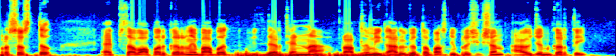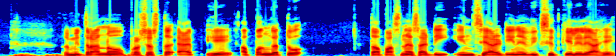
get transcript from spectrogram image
प्रशस्त ॲपचा वापर करण्याबाबत विद्यार्थ्यांना प्राथमिक आरोग्य तपासणी प्रशिक्षण आयोजन करते. तर मित्रांनो प्रशस्त ॲप हे अपंगत्व तपासण्यासाठी एन सी आर टीने विकसित केलेले आहे.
